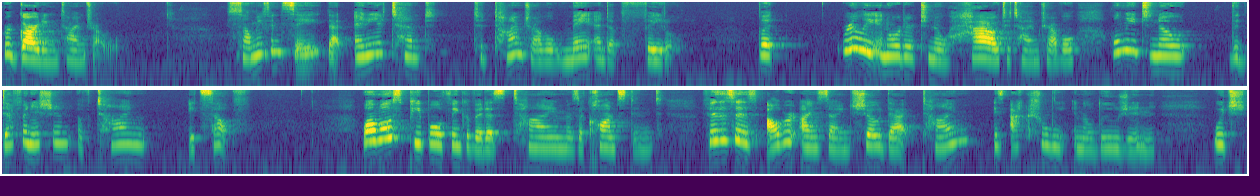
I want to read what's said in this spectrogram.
regarding time travel. Some even say that any attempt to time travel may end up fatal. But Really, in order to know how to time travel, we'll need to know the definition of time itself. While most people think of it as time as a constant, physicist Albert Einstein showed that time is actually an illusion, which,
